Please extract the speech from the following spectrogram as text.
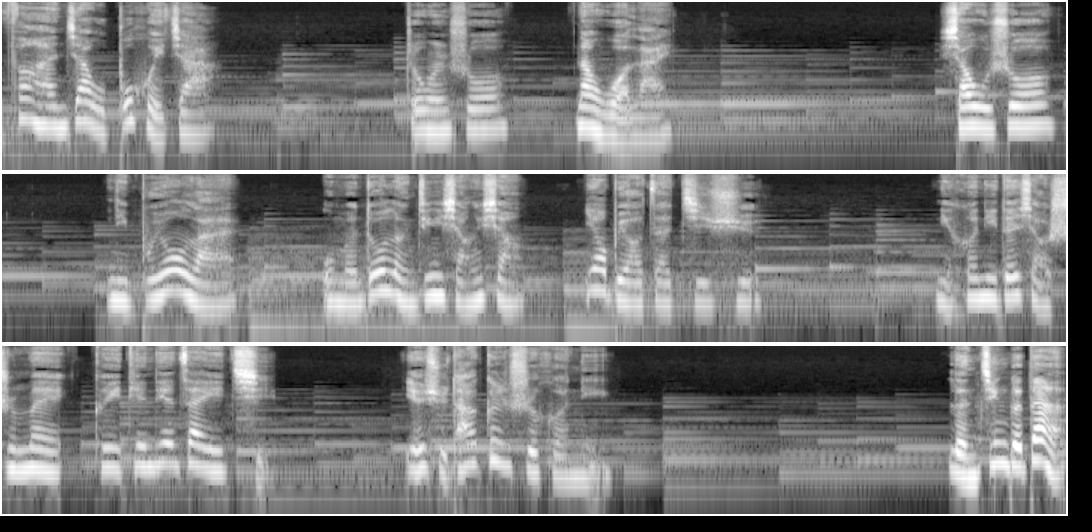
放寒假我不回家。”周文说：“那我来。”小五说：“你不用来，我们都冷静想想，要不要再继续？你和你的小师妹可以天天在一起，也许她更适合你。”冷静个蛋！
